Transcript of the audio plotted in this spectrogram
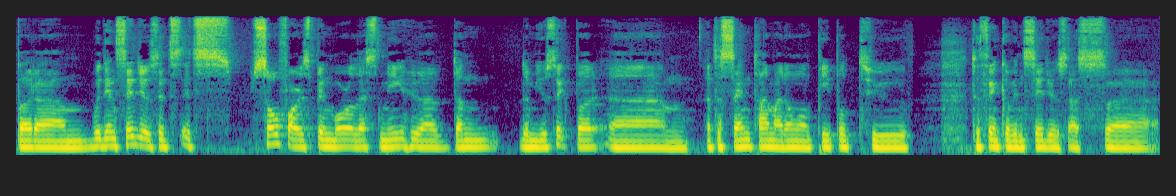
but um, with Insidious, it's it's so far it's been more or less me who have done the music, but um, at the same time, I don't want people to to think of Insidious as uh,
